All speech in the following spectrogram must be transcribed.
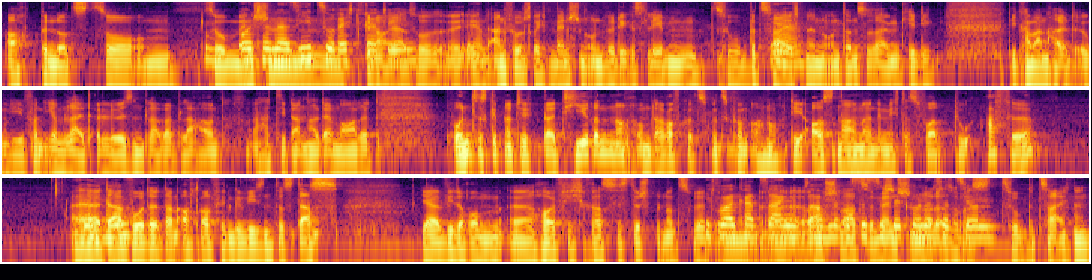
auch benutzt, so um so um Menschen. Euthanasie zu rechtfertigen. Genau, ja, so in Anführungsstrichen menschenunwürdiges Leben zu bezeichnen ja. und dann zu sagen, okay, die, die kann man halt irgendwie von ihrem Leid erlösen, bla bla bla und hat die dann halt ermordet. Und es gibt natürlich bei Tieren noch, um darauf kurz zurückzukommen, auch noch die Ausnahme, nämlich das Wort du Affe äh, mhm. Da wurde dann auch darauf hingewiesen, dass das ja wiederum äh, häufig rassistisch benutzt wird. Ich gerade sagen, um, äh, um schwarze Menschen oder sowas zu bezeichnen.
